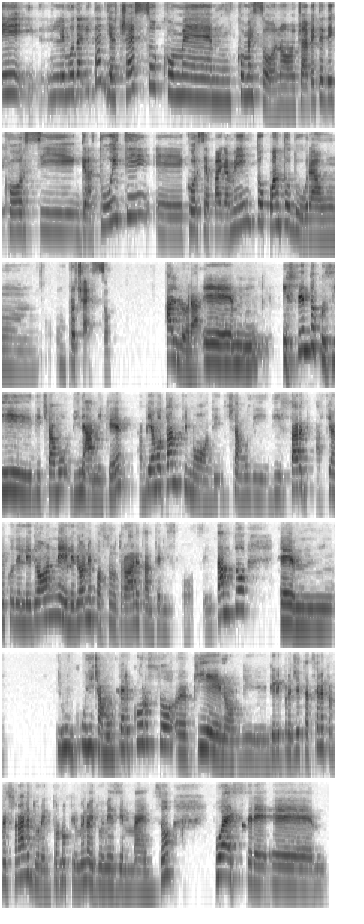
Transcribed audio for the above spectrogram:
E le modalità di accesso come, come sono? Cioè avete dei corsi gratuiti, e corsi a pagamento? Quanto dura un, un processo? Allora, ehm, essendo così, diciamo, dinamiche, abbiamo tanti modi, diciamo, di, di, stare a fianco delle donne e le donne possono trovare tante risposte. Intanto, ehm, diciamo, un percorso eh, pieno di, di riprogettazione professionale dura intorno più o meno ai due mesi e mezzo, può essere, eh,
